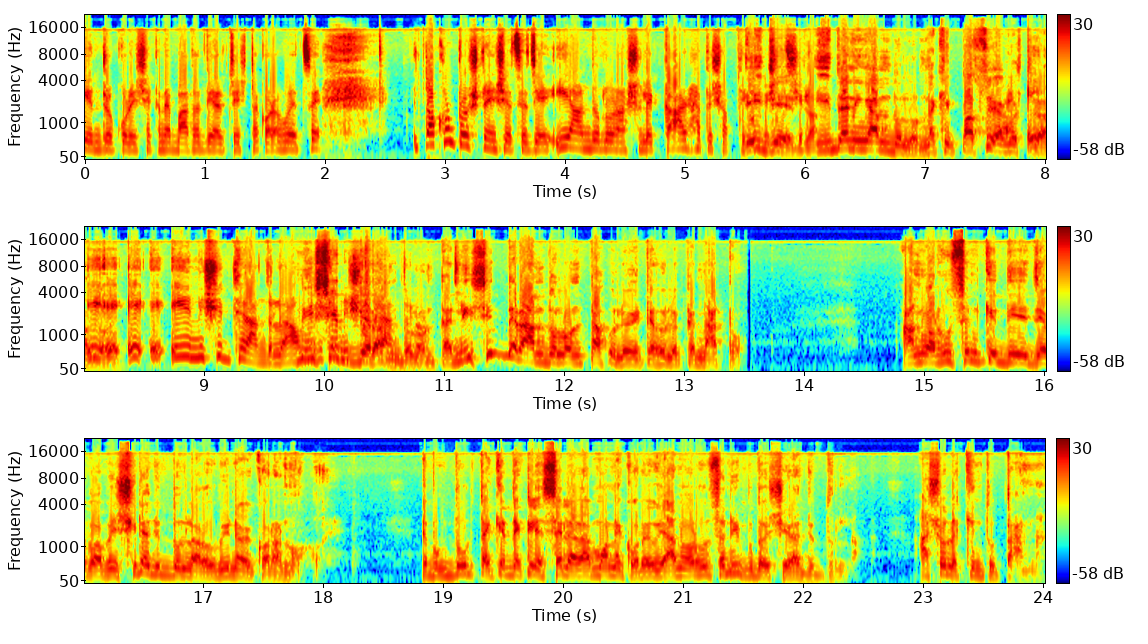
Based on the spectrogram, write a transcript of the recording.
কেন্দ্র করে সেখানে বাধা দেওয়ার চেষ্টা করা হয়েছে। তখন প্রশ্ন এসেছে যে এই আন্দোলন আসলে কার হাতে সব থেকে বেশি ছিল? ইদানিং আন্দোলন নাকি পাঁচই আগস্টের এই- আন্দোলন? এই- নিষিদ্ধের আন্দোলন নিষিদ্ধের নিষিদ্ধের আন্দোলনটা নিষিদ্ধের আন্দোলনটা হলো এটা হলো একটা নাটক। আনোয়ার হোসেনকে দিয়ে যেভাবে সিরাজউদ্দৌলার অভিনয় করানো হয় এবং দূর থেকে দেখলে ছেলেরা মনে করে ওই আনোয়ার হোসেনই বোধহয় সিরাজউদ্দৌলা। আসলে কিন্তু তা না।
